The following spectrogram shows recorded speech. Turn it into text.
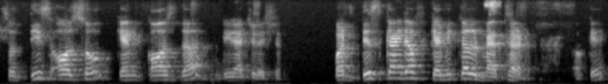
So this also can cause the denaturation. But this kind of chemical method, okay,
